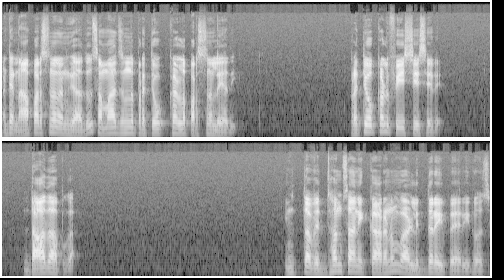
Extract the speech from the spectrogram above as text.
అంటే నా పర్సనల్ అని కాదు సమాజంలో ప్రతి ఒక్కళ్ళ పర్సనలే అది. ప్రతి ఒక్కళ్ళు ఫేస్ చేసేదే. దాదాపుగా. ఇంత విధ్వంసానికి కారణం వాళ్ళిద్దరు అయిపోయారు ఈరోజు.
